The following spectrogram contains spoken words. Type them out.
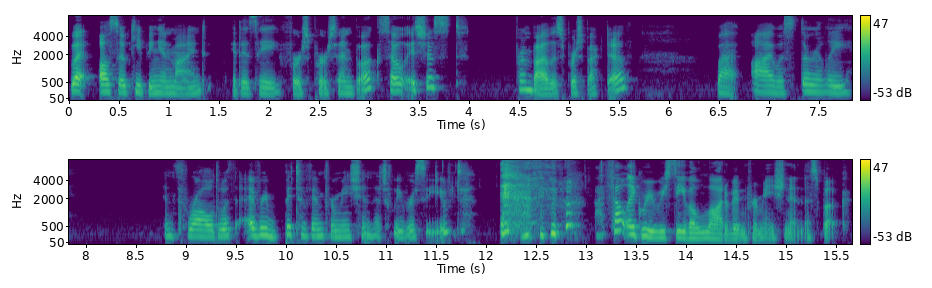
But also keeping in mind, it is a first person book. So it's just from Violet's perspective. But I was thoroughly enthralled with every bit of information that we received. I felt like we receive a lot of information in this book.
